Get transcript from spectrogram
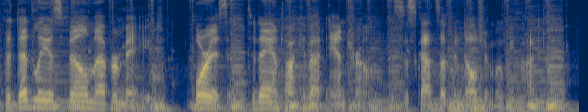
the deadliest film ever made. Or is it? Today I'm talking about Antrum. This is Scott's Self Indulgent Movie Podcast.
